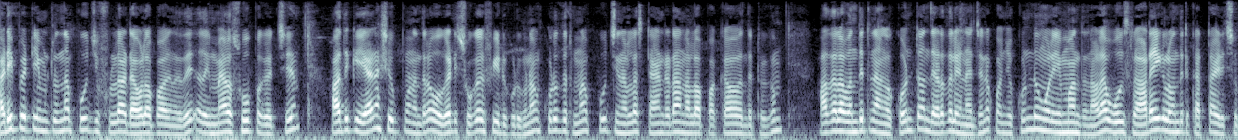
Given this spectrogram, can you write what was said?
அடிப்பெட்டி மட்டும் தான் பூச்சி ஃபுல்லாக டெவலப் ஆகுது. அதுக்கு மேலே சூப்பை வச்சு அதுக்கு இடம் ஷிஃப்ட் பண்ணதில் ஒரு வாட்டி சுகர் ஃபீடு கொடுக்கணும். கொடுத்துட்டோம்னா பூச்சி நல்லா ஸ்டாண்டர்டாக நல்லா பக்காவாக வந்துட்டு இருக்கும். அதில் வந்துட்டு நாங்கள் கொண்டு வந்த இடத்துல என்னாச்சுன்னா கொஞ்சம் குண்டு மூலியமாக இருந்ததுனால ஒரு சில அடைகள் வந்துட்டு கட் ஆகிடுச்சு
